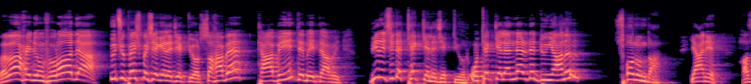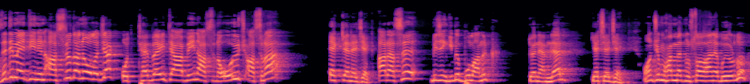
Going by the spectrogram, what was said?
ve vâhidun furâdâ Üçü peş peşe gelecek diyor. Sahabe, tabi'in, tebe tabi'in. Birisi de tek gelecek diyor. O tek gelenler de dünyanın sonunda. Yani Hz. Mehdi'nin asrı da ne olacak? O tebe-i tabi'in asrına, o üç asra eklenecek. Arası bizim gibi bulanık dönemler geçecek. Onun için Muhammed Mustafa ne buyurdu?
